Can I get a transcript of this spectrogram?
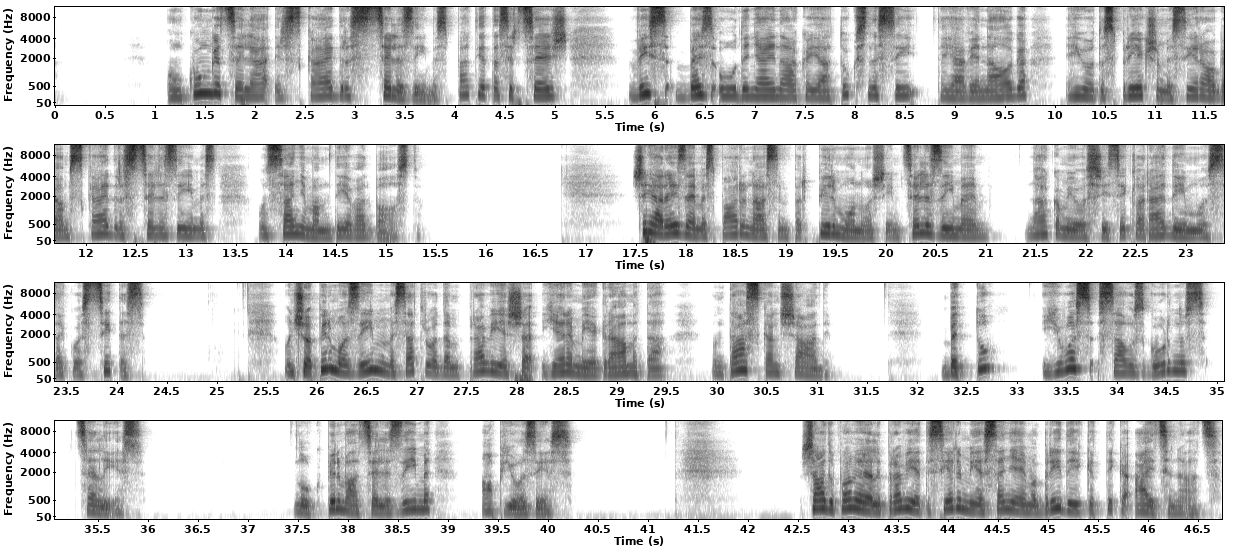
Un kunga ceļā ir skaidras ceļazīmes, pat ja tas ir ceļš visbezūdeņainākajā tuksnesī, tajā vienalga, ejot uz priekšu, mēs ieraugām skaidras ceļazīmes un saņemam dieva atbalstu. Šajā reizē mēs pārunāsim par pirmo no šīm ceļazīmēm, Nākamajos šī cikla raidījumos sekos citas. Un šo pirmo zīmi mēs atrodam pravieša Jeremija grāmatā, un tā skan šādi: Bet tu jos savus gurnus celies. Lūk, pirmā ceļa zīme - apjozies. Šādu pavēli pravietis Jeremijas saņēma brīdī, kad tika aicināts.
